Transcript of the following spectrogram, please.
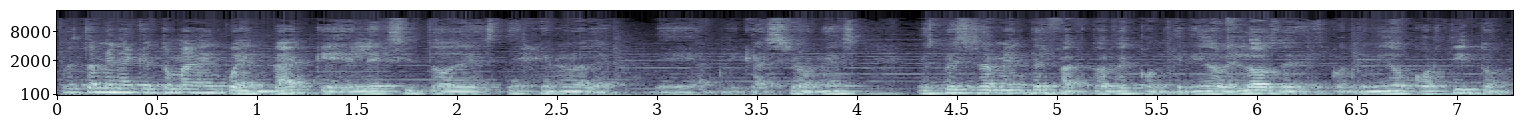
pues también hay que tomar en cuenta que el éxito de este género de, aplicaciones es precisamente el factor de contenido veloz, de, contenido cortito,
